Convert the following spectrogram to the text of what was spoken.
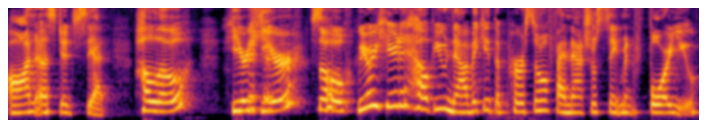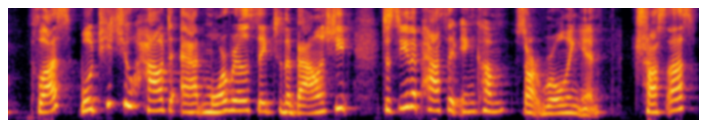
on us just yet. Hello, you're here. so we are here to help you navigate the personal financial statement for you. Plus, we'll teach you how to add more real estate to the balance sheet to see the passive income start rolling in. Trust us,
